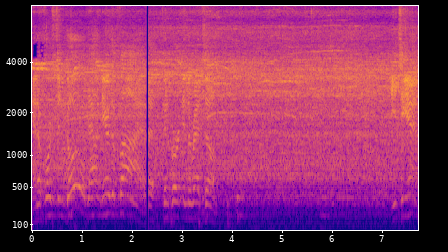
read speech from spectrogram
and a first and goal down near the five. Convert in the red zone. Etienne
